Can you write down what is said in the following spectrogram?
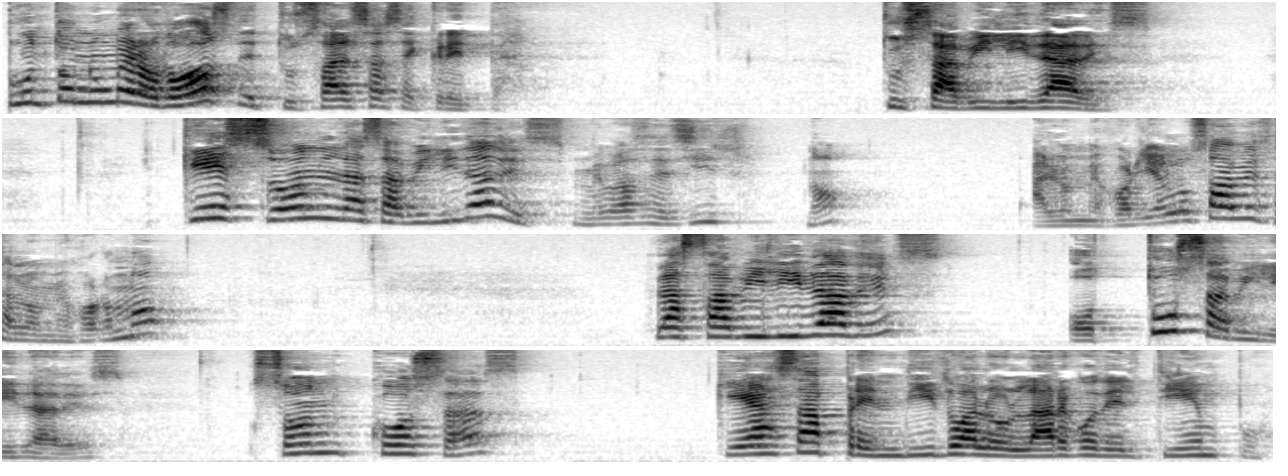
Punto número dos de tu salsa secreta. Tus habilidades. ¿Qué son las habilidades? Me vas a decir, ¿no? A lo mejor ya lo sabes, a lo mejor no. Las habilidades o tus habilidades son cosas que has aprendido a lo largo del tiempo.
